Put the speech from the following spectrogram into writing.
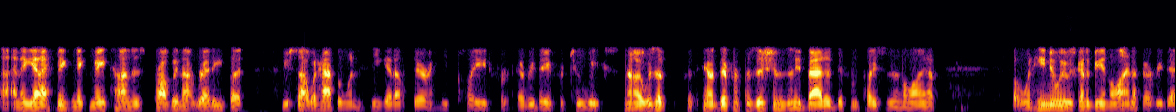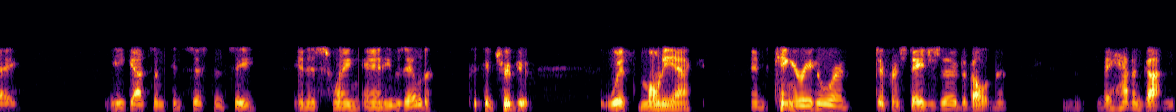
and again, I think Nick Maton is probably not ready, but you saw what happened when he got up there and he played for every day for two weeks. Now it was at you know different positions and he batted different places in the lineup, but when he knew he was going to be in the lineup every day, he got some consistency in his swing and he was able to, to contribute. With Moniak and Kingery, who were in different stages of their development, they haven't gotten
